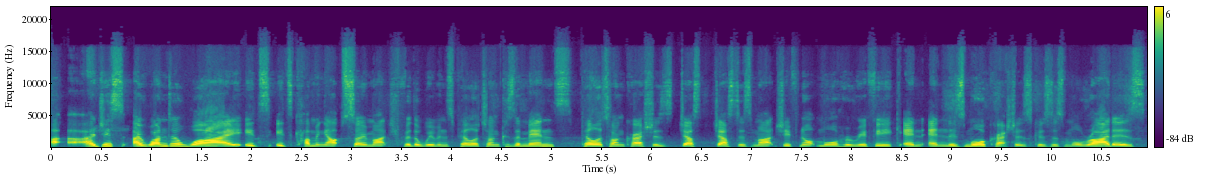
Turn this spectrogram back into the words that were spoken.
I just I wonder why it's it's coming up so much for the women's peloton because the men's peloton crashes just just as much if not more horrific and and there's more crashes because there's more riders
